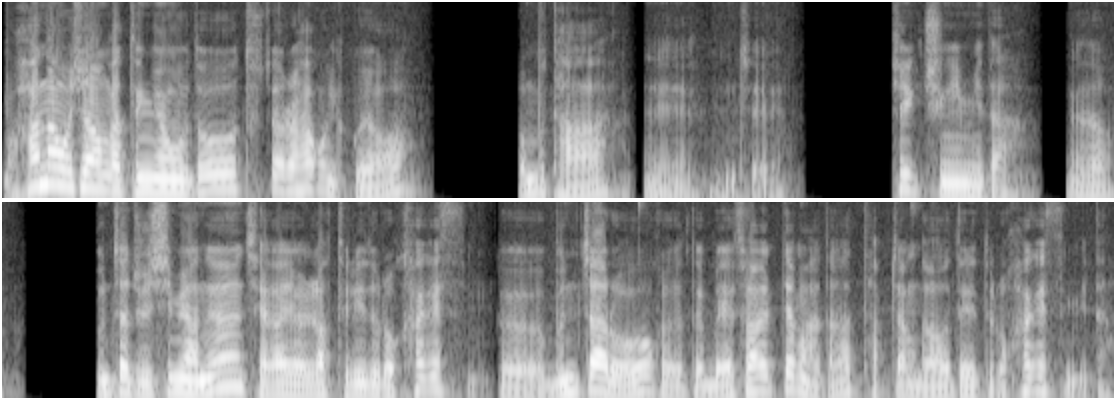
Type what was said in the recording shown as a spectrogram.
뭐 하나오션 같은 경우도 투자를 하고 있고요. 전부 다 네, 이제 수익 중입니다. 그래서 문자 주시면은 제가 연락 드리도록 하겠습니다. 그 문자로 그래도 매수할 때마다 답장 넣어 드리도록 하겠습니다.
